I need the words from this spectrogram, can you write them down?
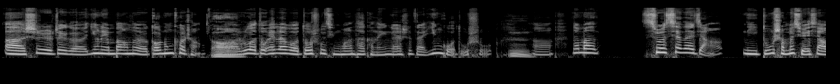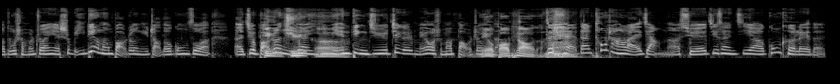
呃，是这个英联邦的高中课程啊如果读 A level，多数情况他可能应该是在英国读书嗯啊、那么说现在讲。你读什么学校，读什么专业，是不是一定能保证你找到工作？呃，就保证你定居这样移民嗯定居，这个没有什么保证的。没有包票的，对啊，但是通常来讲呢，学计算机啊、工科类的，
